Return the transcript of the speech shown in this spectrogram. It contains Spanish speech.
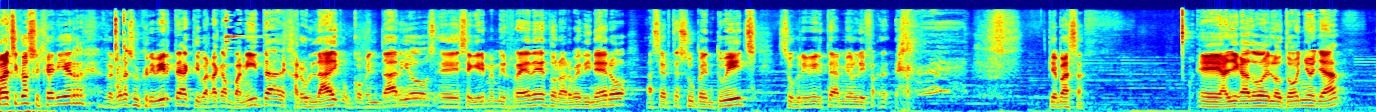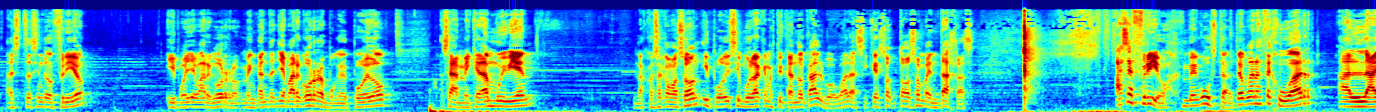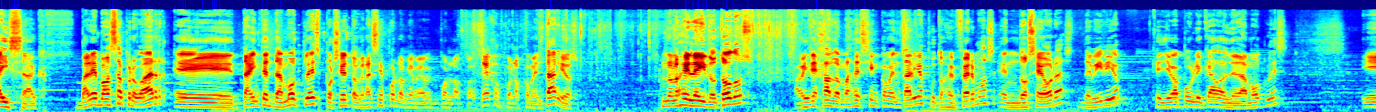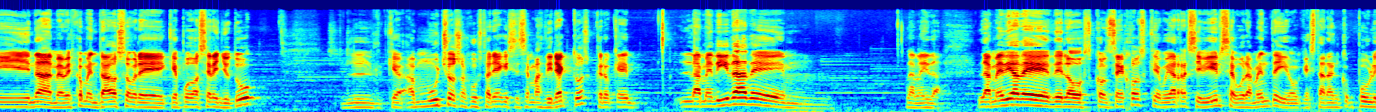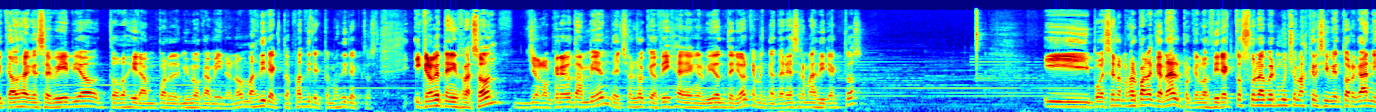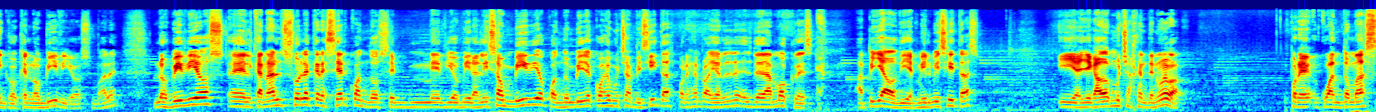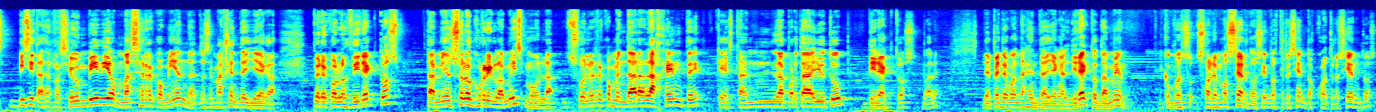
Hola chicos, soy Herier. Recuerda suscribirte, activar la campanita, dejar un like, un comentario, eh, seguirme en mis redes, donarme dinero, hacerte sub en Twitch, suscribirte a mi OnlyFans. ¿Qué pasa? Eh, ha llegado el otoño ya, está haciendo frío y puedo llevar gorro. Me encanta llevar gorro porque puedo, o sea, me quedan muy bien las cosas como son y puedo disimular que me estoy quedando calvo, ¿vale? Así que eso, todos son ventajas. Hace frío, me gusta. Tengo ganas de jugar al Isaac. Vale, vamos a probar eh, Tainted Damocles. Por cierto, gracias por, lo que por los consejos, por los comentarios. No los he leído todos. Habéis dejado más de 100 comentarios, putos enfermos En 12 horas de vídeo que lleva publicado el de Damocles. Y nada, me habéis comentado sobre qué puedo hacer en YouTube Que a muchos os gustaría que hiciese más directos. Creo que la medida de... La medida la media de, los consejos que voy a recibir seguramente y o que estarán publicados en ese vídeo, todos irán por el mismo camino, ¿no? Más directos, más directos, más directos. Y creo que tenéis razón, yo lo creo también, de hecho es lo que os dije en el vídeo anterior, que me encantaría ser más directos. Y puede ser lo mejor para el canal, porque en los directos suele haber mucho más crecimiento orgánico que en los vídeos, ¿vale? Los vídeos, el canal suele crecer cuando se medio viraliza un vídeo, cuando un vídeo coge muchas visitas. Por ejemplo, ayer el de Damocles ha pillado 10.000 visitas y ha llegado mucha gente nueva. Porque cuanto más visitas recibe un vídeo, más se recomienda, entonces más gente llega. Pero con los directos también suele ocurrir lo mismo. suele recomendar a la gente que está en la portada de YouTube directos, ¿vale? Depende de cuánta gente haya en el directo también. Y como solemos ser 200, 300, 400,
